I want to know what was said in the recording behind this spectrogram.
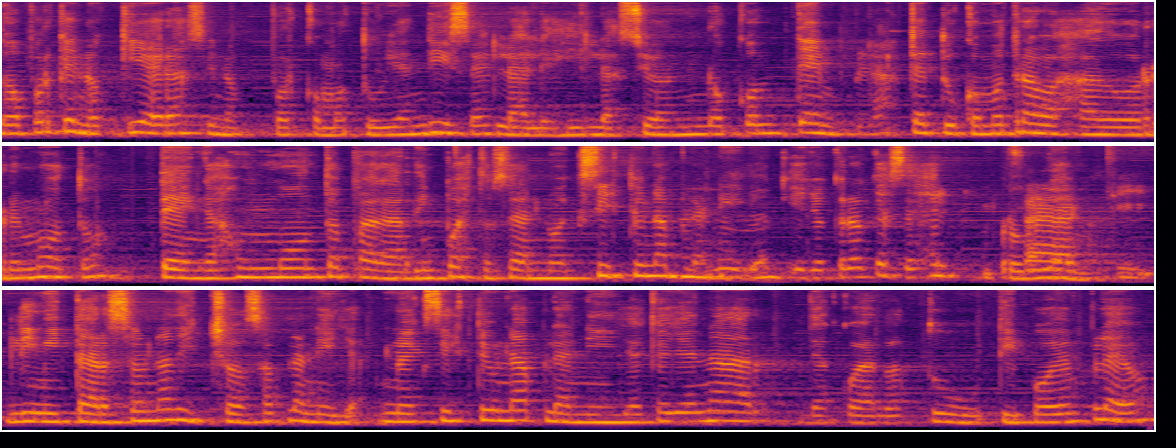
no porque no quieras, sino por como tú bien dices, la legislación no contempla que tú como trabajador remoto tengas un monto a pagar de impuestos, o sea, no existe una planilla, y yo creo que ese es el problema, limitarse a una dichosa planilla. No existe una planilla que llenar de acuerdo a tu tipo de empleo,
